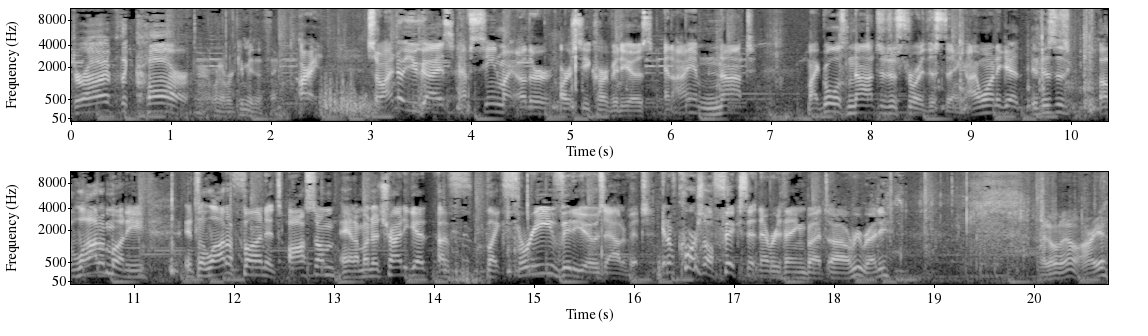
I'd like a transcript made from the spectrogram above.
Drive the car. All right, whatever. Give me the thing. All right. So I know you guys have seen my other RC car videos, and I am not. My goal is not to destroy this thing. I want to get, this is a lot of money. It's a lot of fun. It's awesome. And I'm going to try to get a f like three videos out of it. And of course I'll fix it and everything, but uh, are we ready? I don't know, are you?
